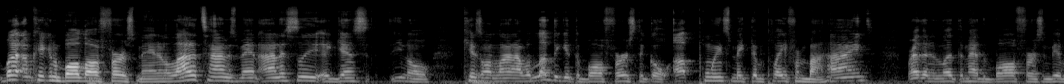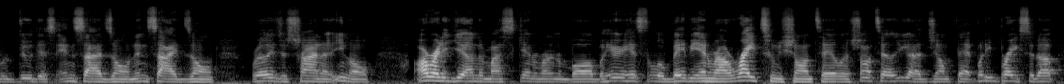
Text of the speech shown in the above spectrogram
but I'm kicking the ball off first, man. And a lot of times, man, honestly, against you know kids online, I would love to get the ball first to go up points, make them play from behind, rather than let them have the ball first and be able to do this inside zone, inside zone. Really, just trying to you know already get under my skin running the ball. But here he hits the little baby in route right to Sean Taylor. Sean Taylor, you got to jump that, but he breaks it up.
